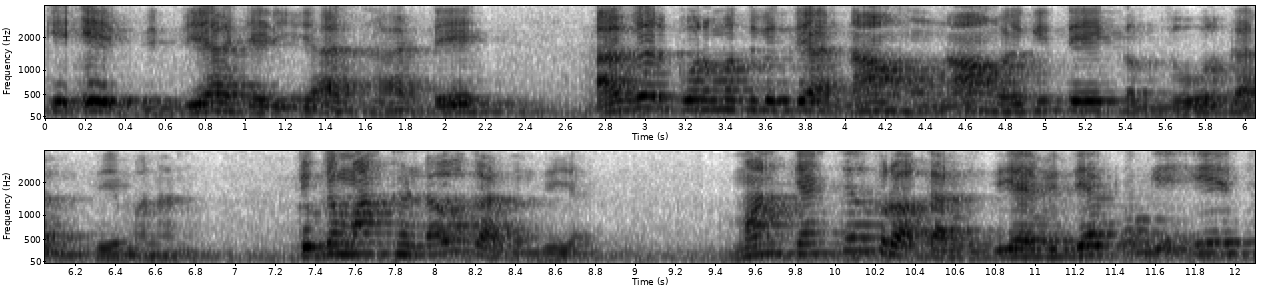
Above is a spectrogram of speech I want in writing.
ਕਿ ਇਹ ਵਿਦਿਆ ਜਿਹੜੀ ਆ, ਸਾਡੇ ਅਗਰ ਗੁਰਮਤ ਵਿਦਿਆ ਨਾ ਹੋ ਨਾ ਹੋਏਗੀ, ਤੇ ਇਹ ਕਮਜ਼ੋਰ ਕਰ ਦਿੰਦੀ ਹੈ ਮਨਾਂ ਨੂੰ। ਕਿਉਂਕਿ ਮਨ ਖੰਡਾਊ ਕਰ ਦਿੰਦੀ ਹੈ ਮਨ ਚੰਚਲ ਕਰਵਾ ਕਰ ਦਿੰਦੀ ਹੈ ਵਿਦਿਆ, ਕਿਉਂਕਿ ਇਸ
